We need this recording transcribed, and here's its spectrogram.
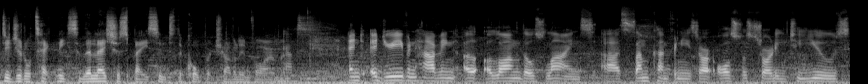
digital techniques in the leisure space into the corporate travel environment. And, and, you're even having uh, along those lines, uh, some companies are also starting to use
